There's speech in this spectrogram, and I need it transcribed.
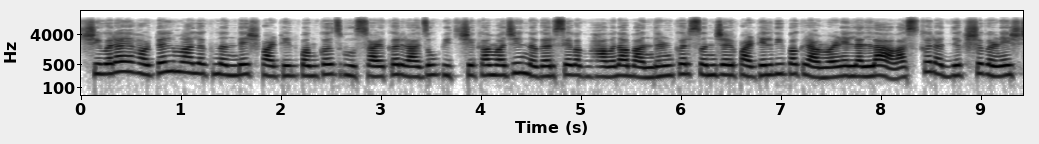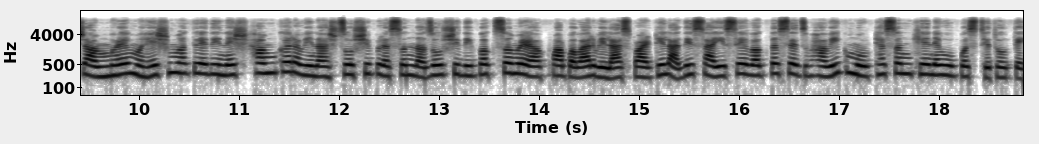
शिवराय हॉटेल मालक नंदेश पाटील पंकज घोसाळकर राजू पिच्चिका माजी नगरसेवक भावना बांधणकर संजय पाटील दीपक रामाणे लल्ला आवासकर अध्यक्ष गणेश जांभळे महेश म्हात्रे दिनेश खामकर अविनाश जोशी प्रसन्न जोशी दीपक समेळप्पा पवार विलास पाटील आदी साई सेवक तसेच भाविक मोठ्या संख्येने उपस्थित होते.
